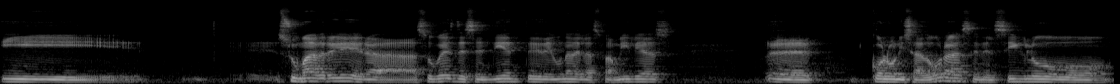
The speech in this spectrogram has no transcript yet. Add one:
y eh, su madre era a su vez descendiente de una de las familias colonizadoras en el siglo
